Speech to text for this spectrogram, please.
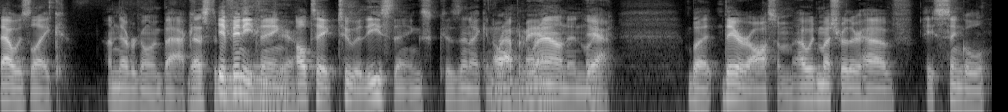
that was like, I'm never going back. That's the if anything, knees, yeah. I'll take two of these things because then I can wrap it man. around and like. Yeah. But they're awesome. I would much rather have a single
